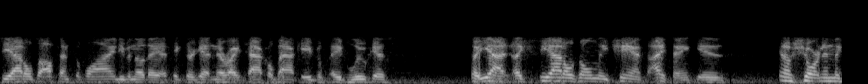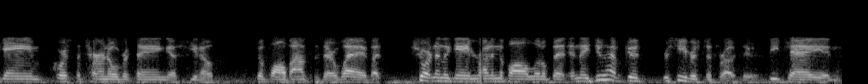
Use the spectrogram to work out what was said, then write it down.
Seattle's offensive line, even though they, I think they're getting their right tackle back, Abe, Abe Lucas. But yeah, like Seattle's only chance, I think, is – you know, shortening the game. Of course, the turnover thing, if, you know, the ball bounces their way, but shortening the game, running the ball a little bit. And they do have good receivers to throw to. DK and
